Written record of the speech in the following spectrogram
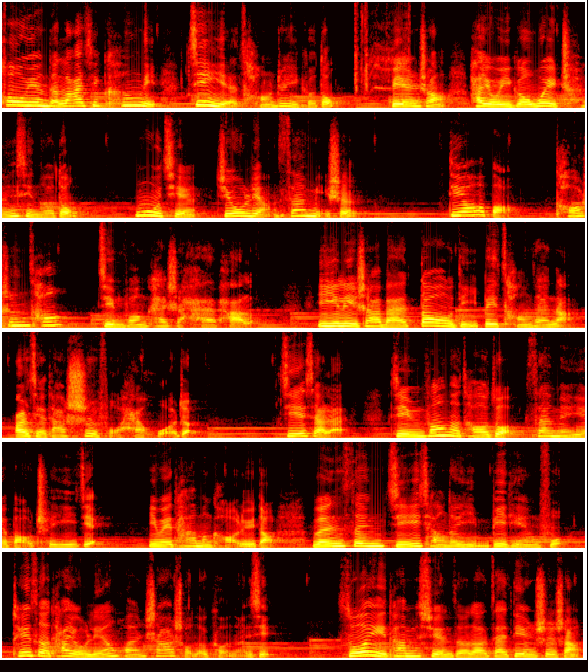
后院的垃圾坑里竟也藏着一个洞，边上还有一个未成型的洞，目前只有两三米深。碉堡、逃生舱，警方开始害怕了。伊丽莎白到底被藏在哪？而且她是否还活着？接下来，警方的操作，三妹也保持意见，因为他们考虑到文森极强的隐蔽天赋，推测他有连环杀手的可能性。所以他们选择了在电视上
